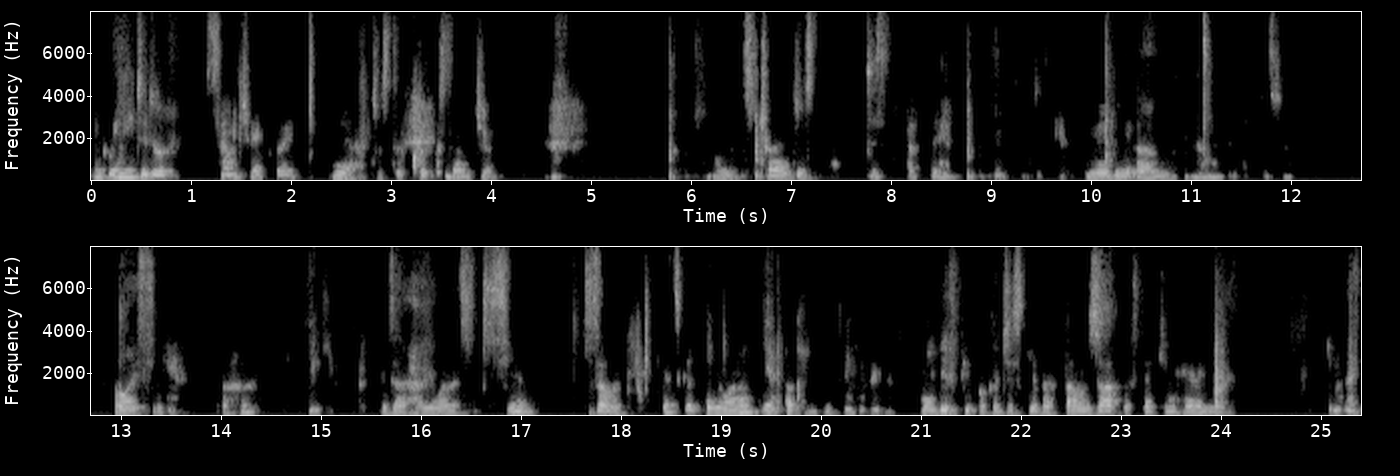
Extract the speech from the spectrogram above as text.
I think we need to do a sound check, right? Yeah, just a quick sound check. Let's try just Just up there. maybe um No, oh I see. Uh-huh. Thank you. Is that how you want us to see it? Does that look That's good. how you want it? Yeah. Okay. Thank you very much. Maybe if people could just give a thumbs up if they can hear you. All right.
